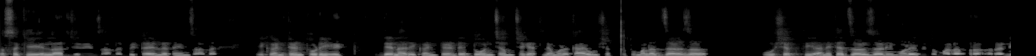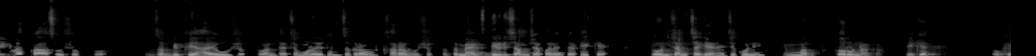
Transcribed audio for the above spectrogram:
जसं की एलआर्जिनिन झालं बिटा एलर्जिन झालं हे कंटेंट थोडी हिट देणारी कंटेंट आहे. दोन चमचे घेतल्यामुळे काय होऊ शकतं? तुम्हाला जळजळ होऊ शकते आणि त्या जळजळीमुळे बी तुम्हाला रनिंगला त्रास होऊ शकतो. तुमचा बीपी हाय होऊ शकतो आणि त्याच्यामुळे तुमचं ग्राउंड खराब होऊ शकतं. तर मॅक्स दीड चमच्यापर्यंत ठीक आहे. दोन चमचे घेण्याची कोणी हिंमत करू नका. ठीक आहे? ओके.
